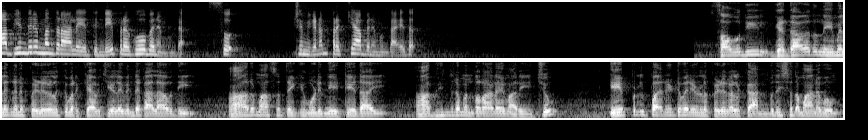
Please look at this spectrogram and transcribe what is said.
ആഭ്യന്തര മന്ത്രാലയത്തിന്റെ പ്രകോപനമുണ്ട്. ക്ഷമിക്കണം പ്രഖ്യാപനമുണ്ടായത്. സൗദിയിൽ ഗതാഗത നിയമലംഘന പിഴകൾക്ക് പ്രഖ്യാപിച്ച ഇളവിന്റെ കാലാവധി ആറ് മാസത്തേക്ക് കൂടി നീട്ടിയതായി ആഭ്യന്തര മന്ത്രാലയം അറിയിച്ചു. ഏപ്രിൽ പതിനെട്ട് വരെയുള്ള പിഴകൾക്ക് അൻപത് ശതമാനവും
